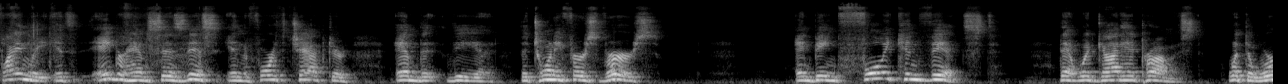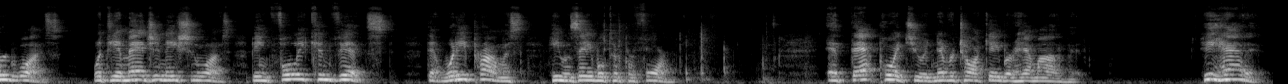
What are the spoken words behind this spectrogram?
finally, it's Abraham says this in the fourth chapter and the the uh, the 21st verse, and being fully convinced that what God had promised, what the word was, what the imagination was, being fully convinced that what he promised, he was able to perform. At that point, you would never talk Abraham out of it. He had it.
